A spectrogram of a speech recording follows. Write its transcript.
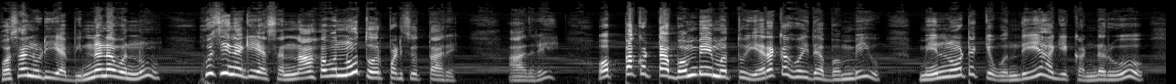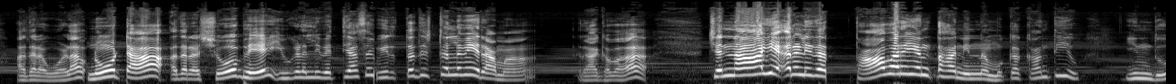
ಹೊಸ ನುಡಿಯ ಭಿನ್ನಣವನ್ನು ಹುಸಿನಗೆಯ ಸನ್ನಾಹವನ್ನೂ ತೋರ್ಪಡಿಸುತ್ತಾರೆ. ಆದರೆ ಒಪ್ಪಕೊಟ್ಟ ಬೊಂಬೆ ಮತ್ತು ಎರಕ ಹೊಯ್ದ ಬೊಂಬೆಯು ಮೇಲ್ನೋಟಕ್ಕೆ ಒಂದೇ ಆಗಿ ಕಂಡರೂ ಅದರ ಒಳ ನೋಟ, ಅದರ ಶೋಭೆ ಇವುಗಳಲ್ಲಿ ವ್ಯತ್ಯಾಸವಿರುತ್ತದಿಷ್ಟಲ್ಲವೇ ರಾಮ? ರಾಘವ, ಚೆನ್ನಾಗಿ ಅರಳಿದ ತಾವರೆಯಂತಹ ನಿನ್ನ ಮುಖಕಾಂತಿಯು ಇಂದು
